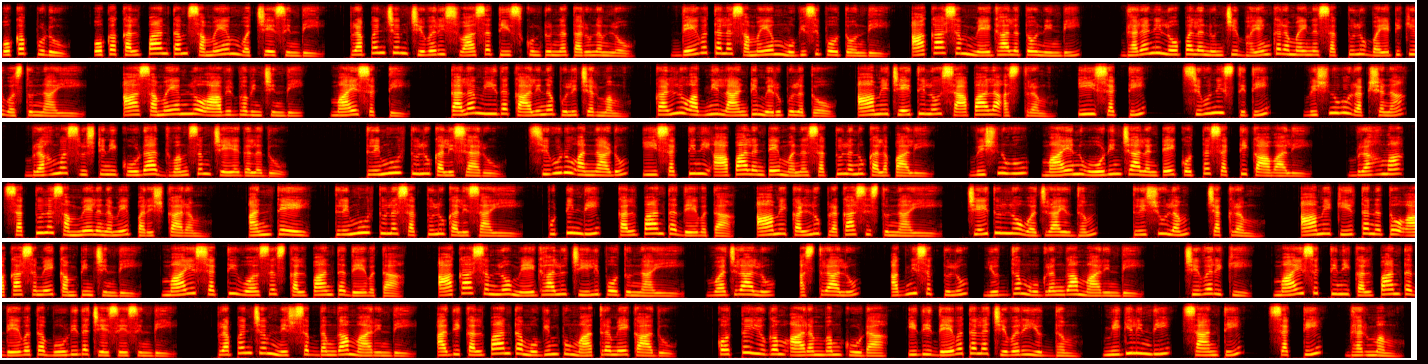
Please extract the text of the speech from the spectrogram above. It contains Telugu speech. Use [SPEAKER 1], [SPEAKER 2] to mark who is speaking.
[SPEAKER 1] ఒకప్పుడు ఒక కల్పాంతం సమయం వచ్చేసింది. ప్రపంచం చివరి శ్వాస తీసుకుంటున్న తరుణంలో దేవతల సమయం ముగిసిపోతోంది. ఆకాశం మేఘాలతో నిండి ధరణి లోపల నుంచి భయంకరమైన శక్తులు బయటికి వస్తున్నాయి. ఆ సమయంలో ఆవిర్భవించింది మాయశక్తి. తల మీద కాలిన పులిచర్మం కళ్ళు అగ్ని లాంటి మెరుపులతో ఆమె చేతిలో శాపాల అస్త్రం. ఈ శక్తి శివుని స్థితి విష్ణువు రక్షణ బ్రహ్మ సృష్టిని కూడా ధ్వంసం చేయగలదు. త్రిమూర్తులు కలిశారు. శివుడు అన్నాడు ఈ శక్తిని ఆపాలంటే మన శక్తులను కలపాలి. విష్ణువు మాయను ఓడించాలంటే కొత్త శక్తి కావాలి. బ్రహ్మ శక్తుల సమ్మేళనమే పరిష్కారం. అంతే త్రిమూర్తుల శక్తులు కలిశాయి. పుట్టింది కల్పాంత దేవత. ఆమె కళ్ళు ప్రకాశిస్తున్నాయి. చేతుల్లో వజ్రాయుధం త్రిశూలం చక్రం. ఆమె కీర్తనతో ఆకాశమే కంపించింది. మాయశక్తి వర్సెస్ కల్పాంత దేవత. ఆకాశంలో మేఘాలు చీలిపోతున్నాయి. వజ్రాలు అస్త్రాలు అగ్నిశక్తులు యుద్ధం ఉగ్రంగా మారింది. చివరికి మాయశక్తిని కల్పాంత దేవత బూడిద చేసేసింది. ప్రపంచం నిశ్శబ్దంగా మారింది. అది కల్పాంత ముగింపు మాత్రమే కాదు. కొత్త యుగం ఆరంభం కూడా. ఇది దేవతల చివరి యుద్ధం. మిగిలింది శాంతి శక్తి ధర్మం.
